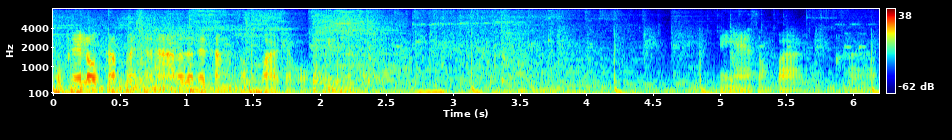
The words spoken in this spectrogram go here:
โอเคเรากลับมาชนะเราจะได้ตังค์สองบาทจากออกเมนนะครับ ยังไงสองบาทครับ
